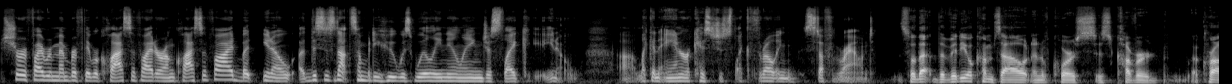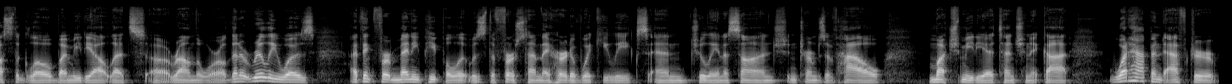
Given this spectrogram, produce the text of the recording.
sure if I remember if they were classified or unclassified, but you know, this is not somebody who was willy nilly, just like you know, uh, like an anarchist, just like throwing stuff around. So that the video comes out, and of course, is covered across the globe by media outlets uh, around the world. And it really was, I think, for many people, it was the first time they heard of WikiLeaks and Julian Assange in terms of how much media attention it got. What happened after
